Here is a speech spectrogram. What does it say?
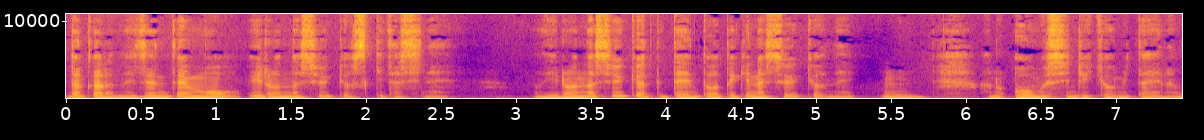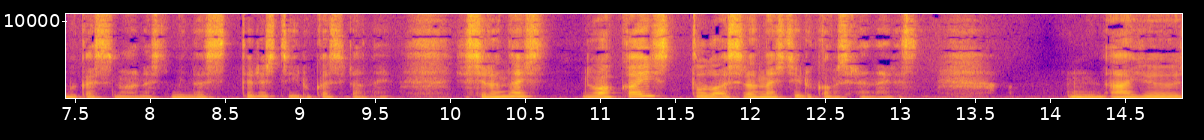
だからね、全然もういろんな宗教好きだしね。いろんな宗教って伝統的な宗教ね。うん。あの、オウム真理教みたいな昔の話みんな知ってる人いるかしらね。知らない若い人は知らない人いるかもしれないです。うん。ああいう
